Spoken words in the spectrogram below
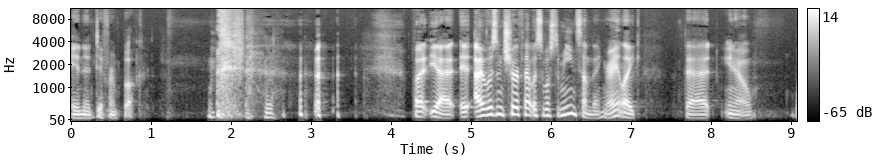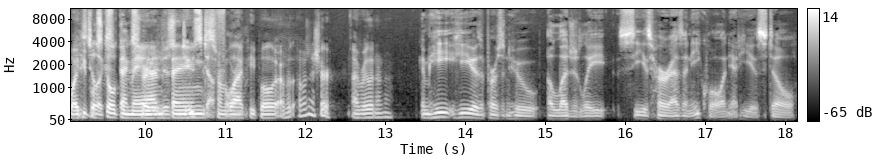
in a different book. but yeah, it, I wasn't sure if that was supposed to mean something, right? Like that, you know, white He people still still, expects her to demand just do things stuff from for black him. people. I, was, I wasn't sure. I really don't know. I mean, he he is a person who allegedly sees her as an equal, and yet he is still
